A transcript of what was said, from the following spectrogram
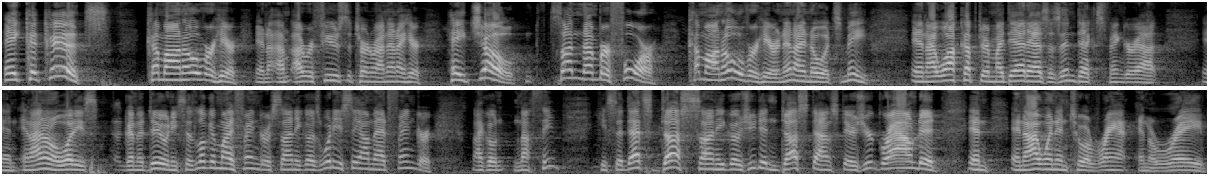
Hey, Cacoots, come on over here. And I, I refuse to turn around. And I hear, Hey, Joe, son number four, come on over here. And then I know it's me. And I walk up there, and my dad has his index finger out. And, and I don't know what he's going to do. And he says, Look at my finger, son. He goes, What do you see on that finger? I go, Nothing. He said, That's dust, son. He goes, You didn't dust downstairs. You're grounded. And, and I went into a rant and a rave.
